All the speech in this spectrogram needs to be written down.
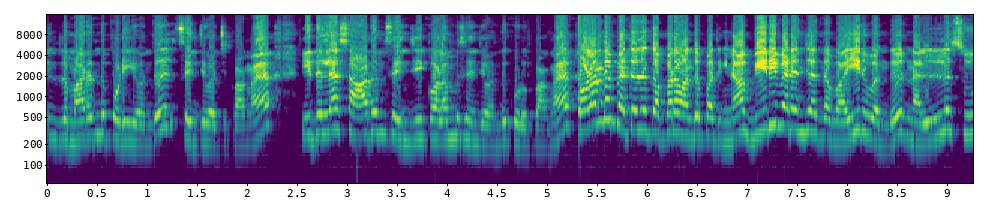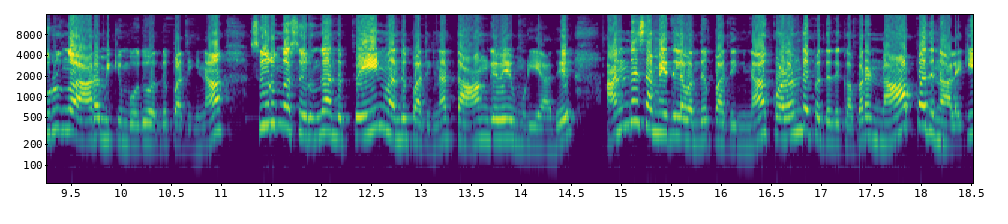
இந்த மருந்து பொடியை வந்து செஞ்சு வச்சுப்பாங்க. இதுல சாதம் செஞ்சு குழம்பு செஞ்சு வந்து கொடுப்பாங்க. குழந்தை பெத்ததுக்கு அப்புறம் வந்து பாத்தீங்கன்னா விரிவடைஞ்ச அந்த வயிறு வந்து நல்ல சுருங்க ஆரம்பிக்கும் போது வந்து பாத்தீங்கன்னா சுருங்க சுருங்க அந்த பெயின் வந்து பாத்தீங்கன்னா தாங்கவே முடியாது. அந்த சமயத்துல வந்து பாத்தீங்கன்னா குழந்தை பெத்ததுக்கு அப்புறம் நாற்பது நாளைக்கு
